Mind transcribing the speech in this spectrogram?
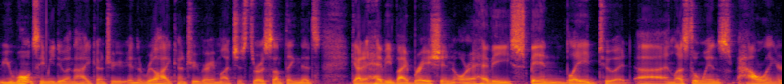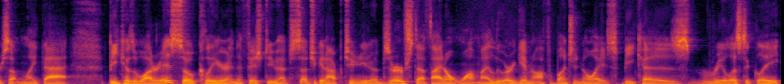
you won't see me do in the high country, in the real high country very much, is throw something that's got a heavy vibration or a heavy spin blade to it, uh, unless the wind's howling or something like that because the water is so clear and the fish do have such a good opportunity to observe stuff, I don't want my lure giving off a bunch of noise because realistically,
